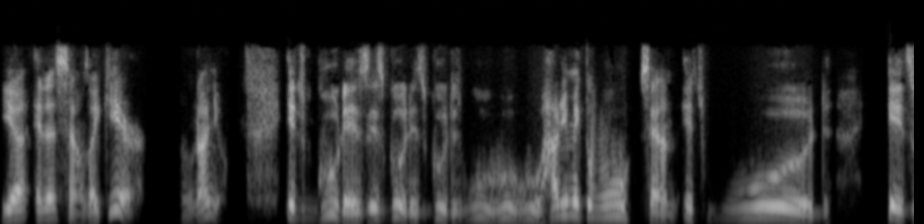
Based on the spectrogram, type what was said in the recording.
y, and it sounds like year. Un año. It's good. Is is good. Is good. Is woo woo woo. How do you make the woo sound? It's wood. It's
